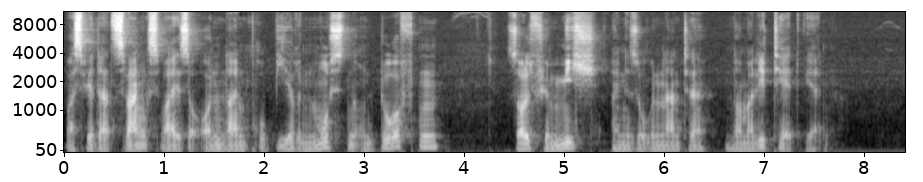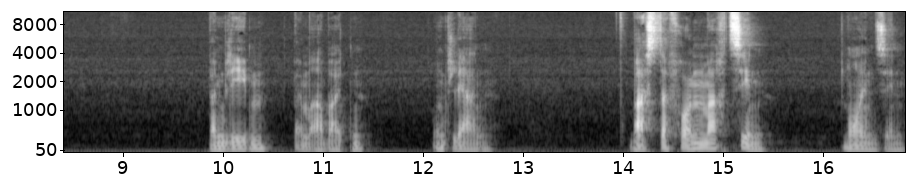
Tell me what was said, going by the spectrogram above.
was wir da zwangsweise online probieren mussten und durften, soll für mich eine sogenannte Normalität werden. Beim Leben, beim Arbeiten und Lernen. Was davon macht Sinn, neuen Sinn?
